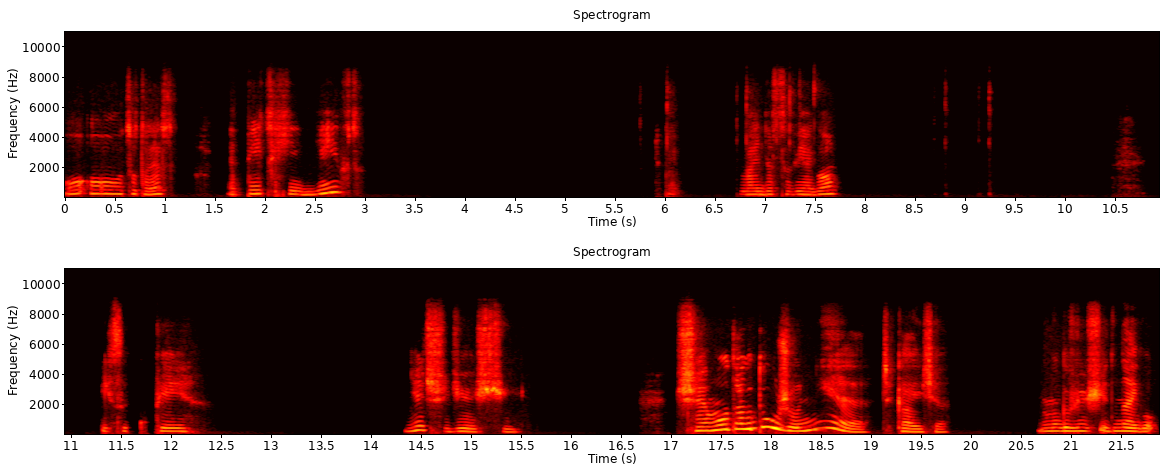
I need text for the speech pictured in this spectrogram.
O, o, o, co to jest? Epic Gift? Wejdę sobie jego. I sobie kupię... Nie 30. Czemu tak dużo? Nie. Czekajcie. Mogę wziąć jednego.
